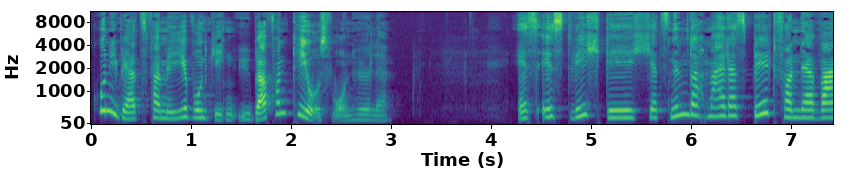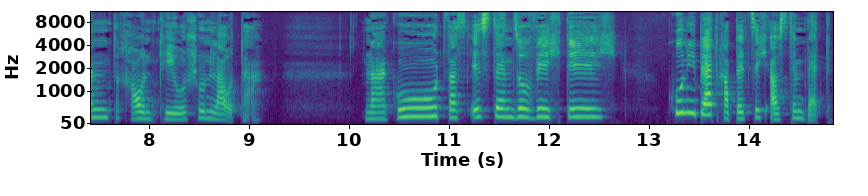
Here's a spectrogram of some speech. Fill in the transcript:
Kuniberts Familie wohnt gegenüber von Theos Wohnhöhle. Es ist wichtig, jetzt nimm doch mal das Bild von der Wand, raunt Theo schon lauter. Na gut, was ist denn so wichtig? Kunibert rappelt sich aus dem Bett.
